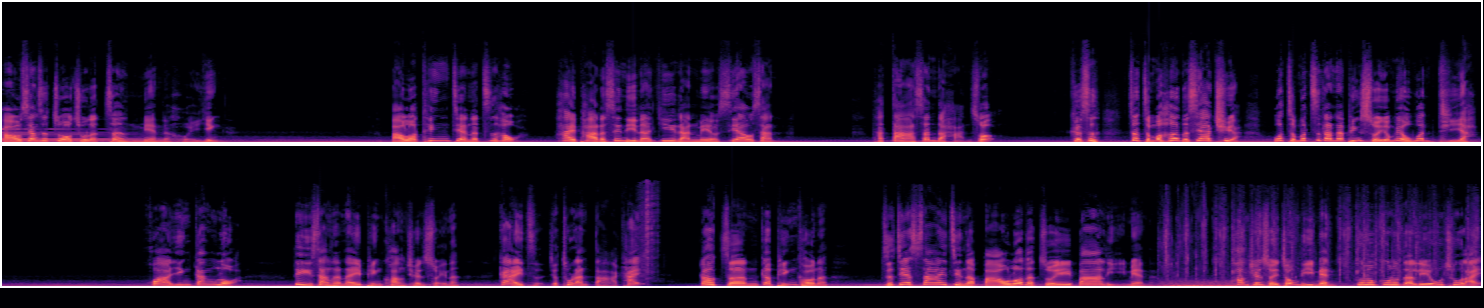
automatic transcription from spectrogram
好像是做出了正面的回应。保罗听见了之后啊，害怕的心理呢依然没有消散，他大声的喊说：“可是这怎么喝得下去啊？我怎么知道那瓶水有没有问题呀？”话音刚落。地上的那一瓶矿泉水呢？盖子就突然打开，然后整个瓶口呢，直接塞进了保罗的嘴巴里面了。矿泉水从里面咕噜咕噜的流出来，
